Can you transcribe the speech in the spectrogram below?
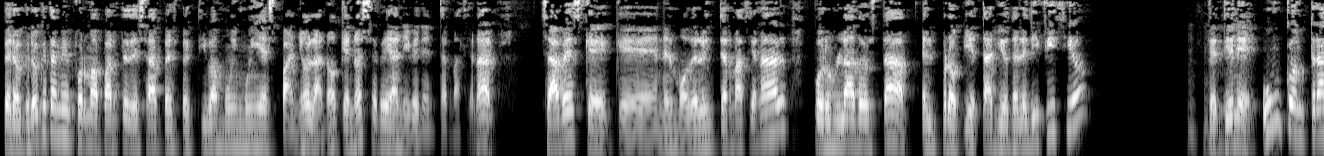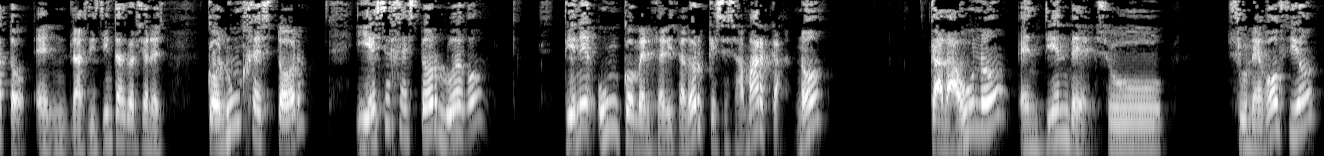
Pero creo que también forma parte de esa perspectiva muy, muy española, ¿no? Que no se ve a nivel internacional. Sabes que, que en el modelo internacional, por un lado está el propietario del edificio, que tiene un contrato en las distintas versiones con un gestor y ese gestor luego tiene un comercializador que es esa marca, ¿no? Cada uno entiende su, su negocio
